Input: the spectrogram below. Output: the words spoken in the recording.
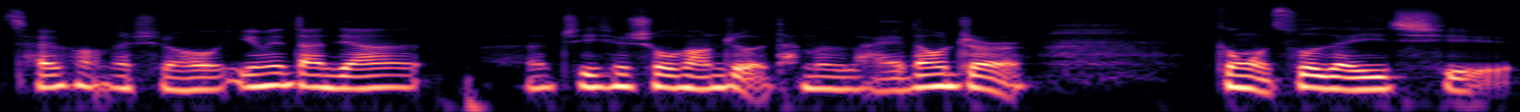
采访的时候，因为大家呃这些受访者他们来到这儿跟我坐在一起，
